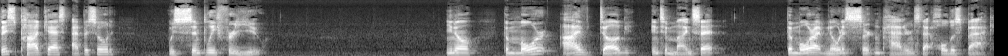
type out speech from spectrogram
this podcast episode was simply for you. You know, the more I've dug into mindset, the more I've noticed certain patterns that hold us back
